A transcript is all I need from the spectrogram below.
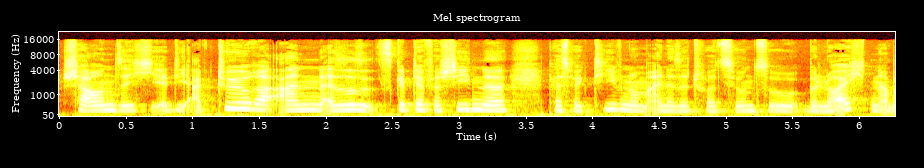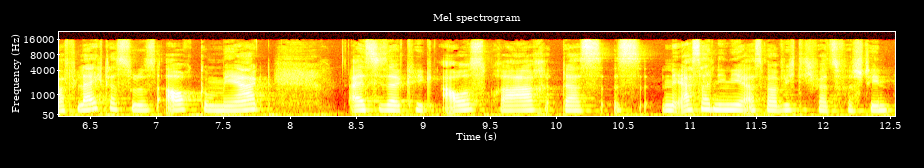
schauen sich die Akteure an. Also es gibt ja verschiedene Perspektiven, um eine Situation zu beleuchten. Aber vielleicht hast du das auch gemerkt, als dieser Krieg ausbrach, dass es in erster Linie erstmal wichtig war zu verstehen,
